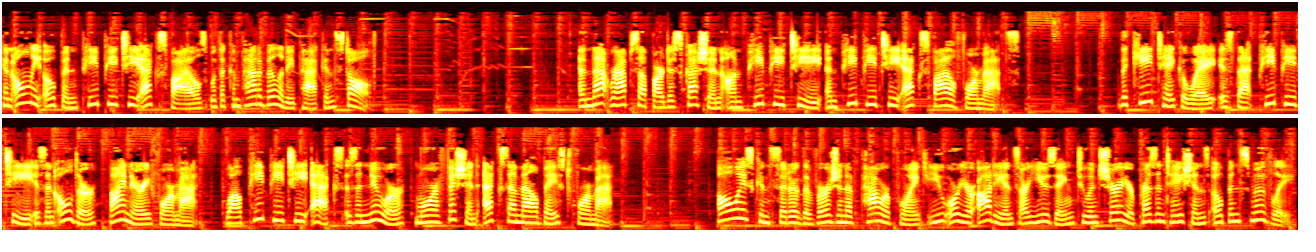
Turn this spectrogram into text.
can only open PPTX files with a compatibility pack installed. And that wraps up our discussion on PPT and PPTX file formats. The key takeaway is that PPT is an older, binary format, while PPTX is a newer, more efficient XML-based format. Always consider the version of PowerPoint you or your audience are using to ensure your presentations open smoothly.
